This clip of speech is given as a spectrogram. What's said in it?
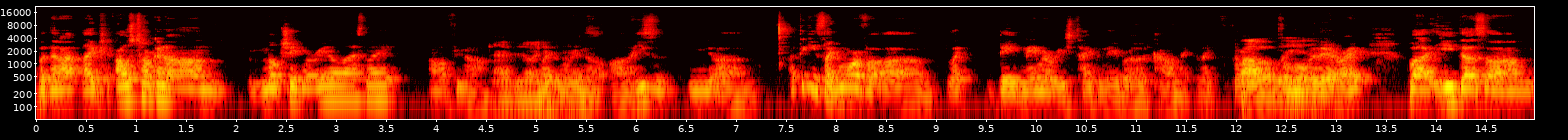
but then I like I was talking to um Milkshake Marino last night. I don't know if you know I have no idea. Mike who. Marino. Uh, he's um I think he's like more of a um like Dave Namery's type of neighborhood comic, like from, Probably, from over yeah. there, right? But he does um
